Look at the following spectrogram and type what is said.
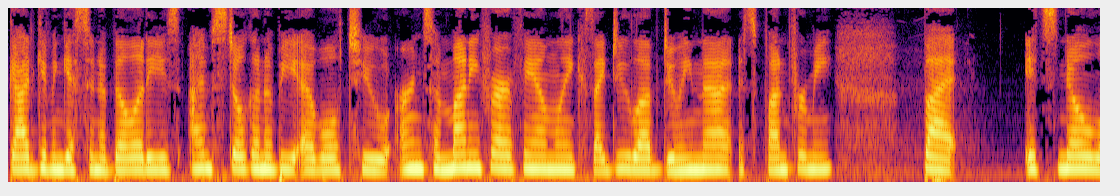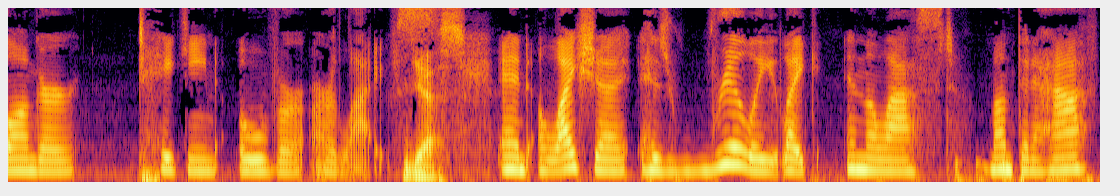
God given gifts and abilities. I'm still going to be able to earn some money for our family because I do love doing that. It's fun for me. But it's no longer taking over our lives. Yes. And Elisha has really, like, in the last month and a half,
